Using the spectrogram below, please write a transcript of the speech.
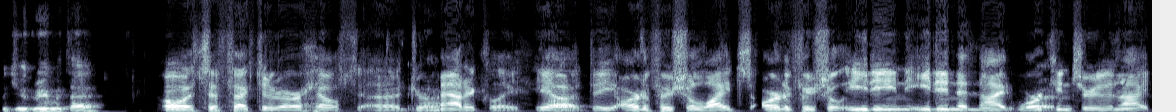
Would you agree with that? Oh, it's affected our health uh, dramatically. Yeah, the artificial lights, artificial eating, eating at night, working through the night.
